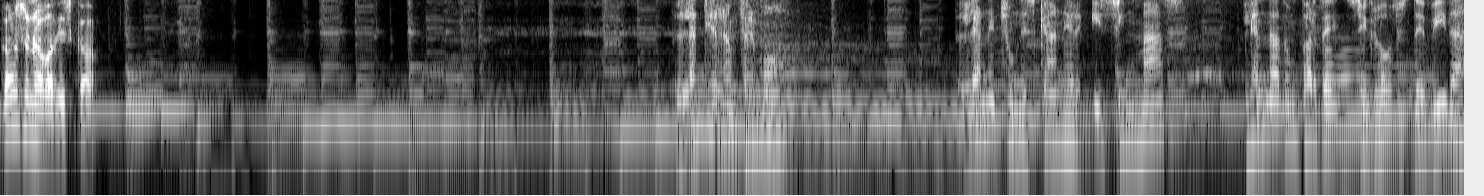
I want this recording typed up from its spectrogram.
con su nuevo disco. La tierra enfermó. Le han hecho un escáner y sin más le han dado un par de siglos de vida.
